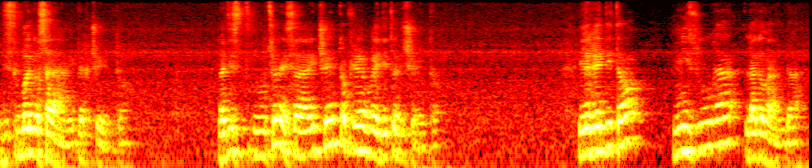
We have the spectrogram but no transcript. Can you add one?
distribuendo salari per 100. La distribuzione dei salari 100 crea un reddito di 100. Il reddito misura la domanda,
